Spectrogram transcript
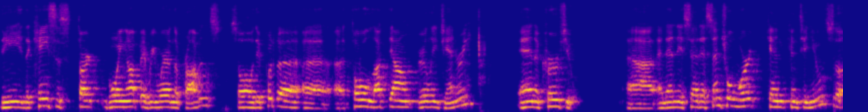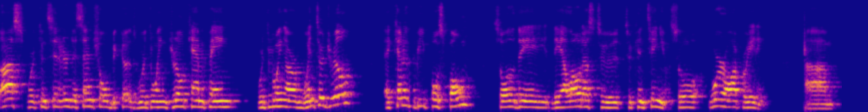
the the cases start going up everywhere in the province. So they put a, a, a total lockdown early January and a curfew. Uh, and then they said essential work can continue. So us, we're considered essential because we're doing drill campaign. We're doing our winter drill. It cannot be postponed. So they they allowed us to to continue. So we're operating. Um,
